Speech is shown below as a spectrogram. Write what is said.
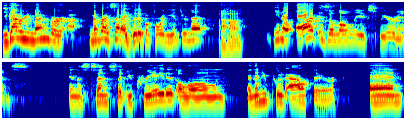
you got to remember, remember I said I did it before the internet. Uh huh. You know, art is a lonely experience in the sense that you create it alone and then you put it out there, and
